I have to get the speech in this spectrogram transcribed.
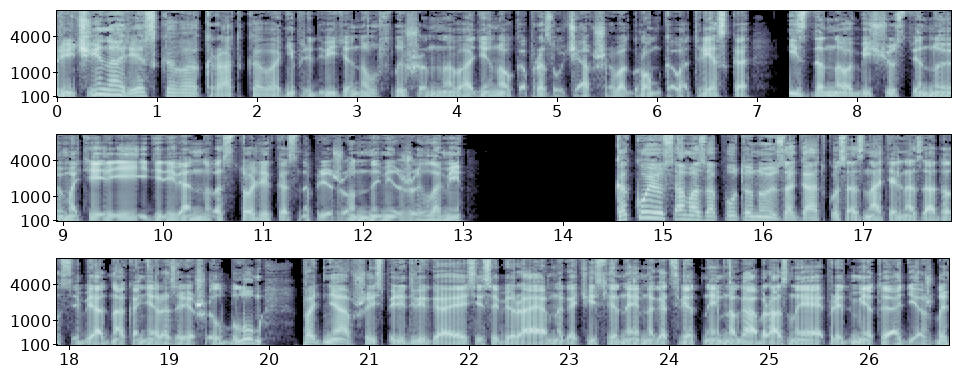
Причина резкого, краткого, непредвиденно услышанного, одиноко прозвучавшего громкого треска, изданного бесчувственную материей деревянного столика с напряженными жилами. Какую самозапутанную загадку сознательно задал себе, однако не разрешил Блум — поднявшись, передвигаясь и собирая многочисленные, многоцветные, многообразные предметы одежды.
